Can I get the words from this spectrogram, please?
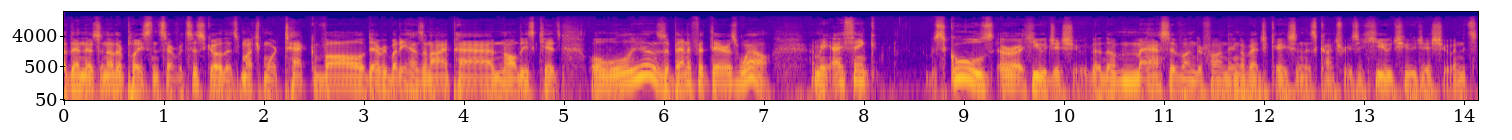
But then there's another place in San Francisco that's much more tech involved. Everybody has an iPad, and all these kids. Well, well, yeah, there's a benefit there as well. I mean, I think schools are a huge issue. The, the massive underfunding of education in this country is a huge, huge issue, and it's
